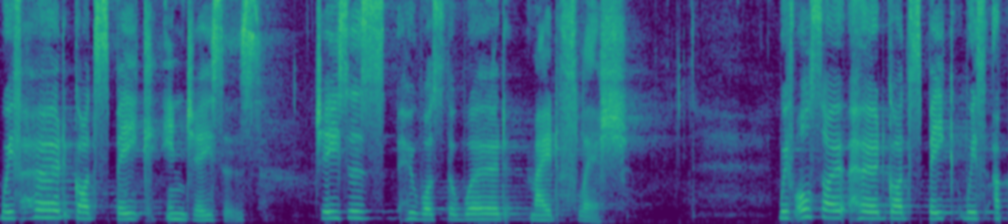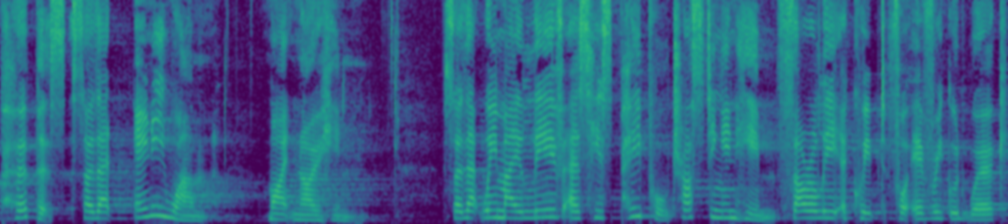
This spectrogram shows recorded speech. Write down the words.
We've heard God speak in Jesus, Jesus, who was the Word made flesh. We've also heard God speak with a purpose so that anyone might know him, so that we may live as his people, trusting in him, thoroughly equipped for every good work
